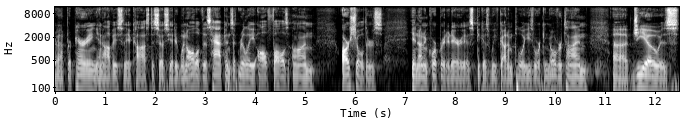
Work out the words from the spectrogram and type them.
uh, preparing and obviously a cost associated when all of this happens. It really all falls on our shoulders in unincorporated areas because we've got employees working overtime. Uh, Geo is,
